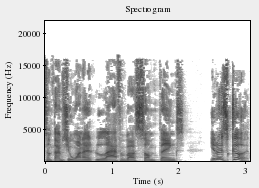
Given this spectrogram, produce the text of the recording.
sometimes you want to laugh about some things, you know, it's good.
